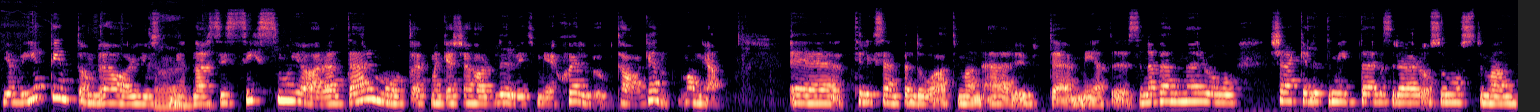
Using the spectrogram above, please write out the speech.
Jag vet inte om det har just Nej. med narcissism att göra. Däremot att man kanske har blivit mer självupptagen, många. Eh, till exempel då att man är ute med sina vänner och käkar lite middag eller sådär och så måste man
